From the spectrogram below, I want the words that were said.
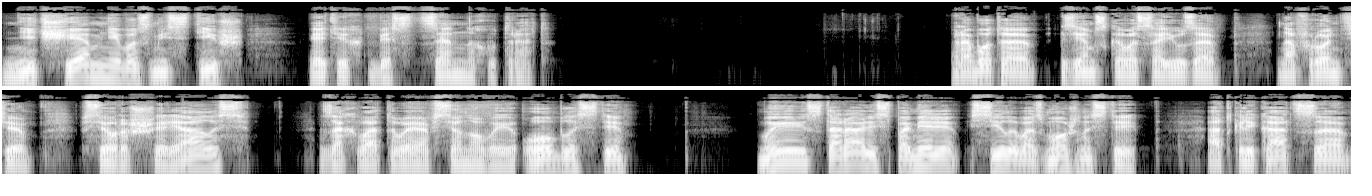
ничем не возместишь этих бесценных утрат. Работа Земского союза на фронте все расширялась, захватывая все новые области. Мы старались по мере силы возможностей откликаться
